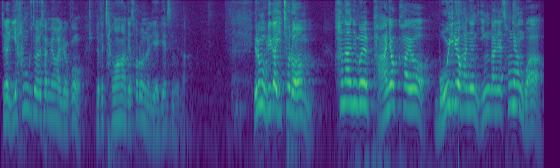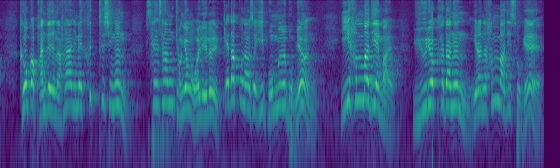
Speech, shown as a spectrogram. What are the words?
제가 이 한 구절을 설명하려고 이렇게 장황하게 서론을 얘기했습니다. 여러분, 우리가 이처럼 하나님을 반역하여 모이려 하는 인간의 성향과 그것과 반대되는 하나님의 흩으시는 세상 경영 원리를 깨닫고 나서 이 본문을 보면 이 한마디의 말, 유력하다는 이라는 한마디 속에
